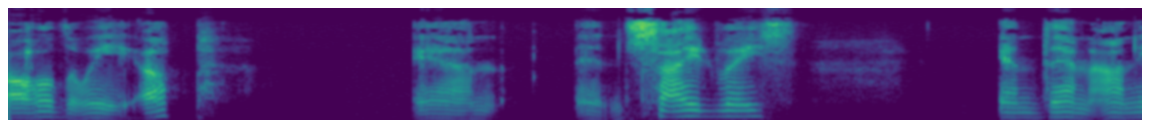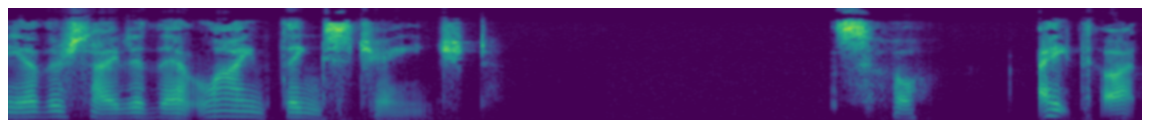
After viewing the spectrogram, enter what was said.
all the way up and and sideways. And then on the other side of that line things changed. So i thought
